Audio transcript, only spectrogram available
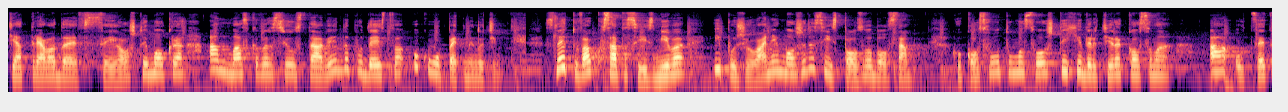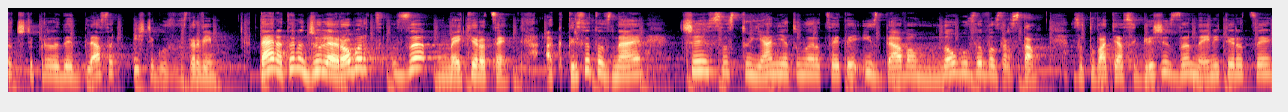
Тя трябва да е все още мокра, а маската да се остави да подейства около 5 минути. След това косата се измива и по желание може да се използва балсам. Кокосовото масло ще хидратира косама, а оцетът ще предаде блясък и ще го заздрави. Тайната на Джулия Робърт за меки ръце. Актрисата знае, че състоянието на ръцете издава много за възрастта. Затова тя се грижи за нейните ръце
